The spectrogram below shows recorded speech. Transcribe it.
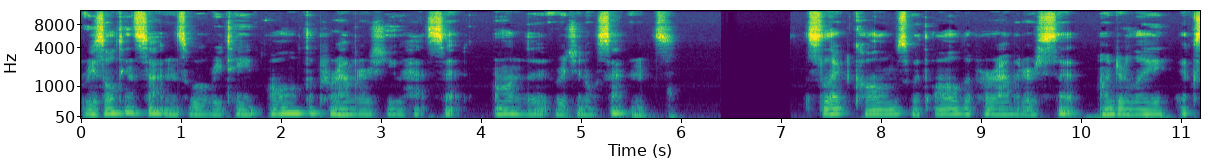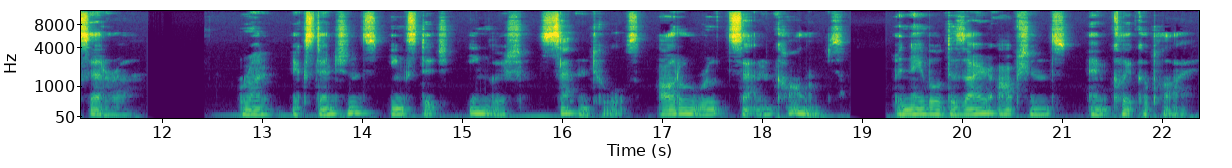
Resulting satins will retain all of the parameters you had set on the original satins. Select columns with all the parameters set, underlay, etc. Run extensions, inkstitch, English, satin tools, auto route satin columns. Enable desired options and click apply.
